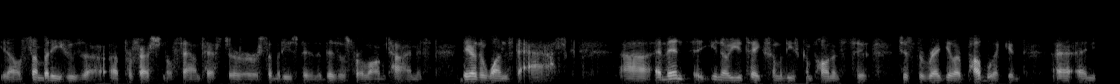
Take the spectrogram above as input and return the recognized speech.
you know, somebody who's a, a professional sound tester or somebody who's been in the business for a long time is they're the ones to ask. Uh, and then uh, you know you take some of these components to just the regular public, and uh, and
